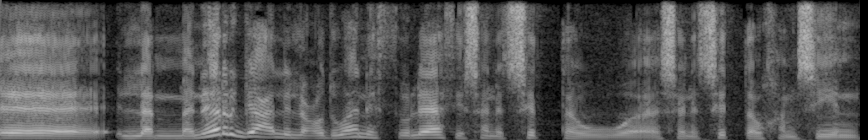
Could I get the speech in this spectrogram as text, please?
آه، لما نرجع للعدوان الثلاثي سنة ستة وسنة 56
